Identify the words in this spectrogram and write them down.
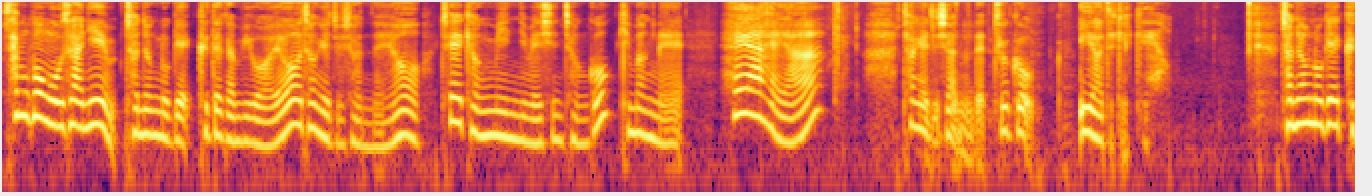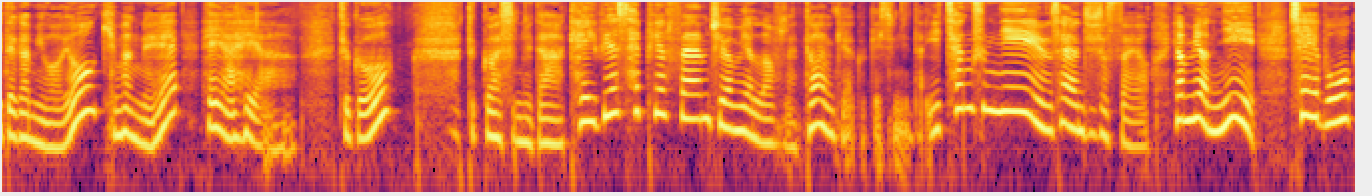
3054님, 저녁록에 그대가 미워요. 정해주셨네요. 최경민님의 신청곡, 김학래, 해야 해야 청해 주셨는데 두 곡 이어드릴게요. 저녁록에 그대가 미워요. 김학래의 해야 해야. 두 곡 듣고 왔습니다. KBS 해피 FM 주현미의 러브레터 함께하고 계십니다. 이창숙님 사연 주셨어요. 현미 언니 새해 복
